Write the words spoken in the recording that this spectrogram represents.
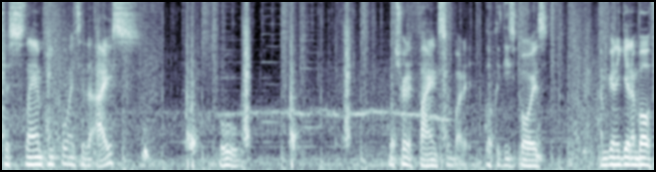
To slam people into the ice? Ooh. Let me try to find somebody. Look at these boys. I'm gonna get them both.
